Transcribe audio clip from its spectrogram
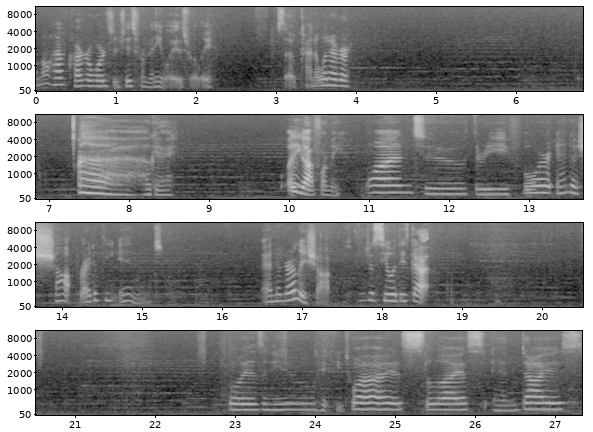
I don't have card rewards to choose from anyways, really. So, kind of whatever. Ah, okay. What do you got for me? One, two, three, four, and a shop right at the end. And an early shop. Let me just see what he's got. Poison you, hit you twice, slice and dice.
